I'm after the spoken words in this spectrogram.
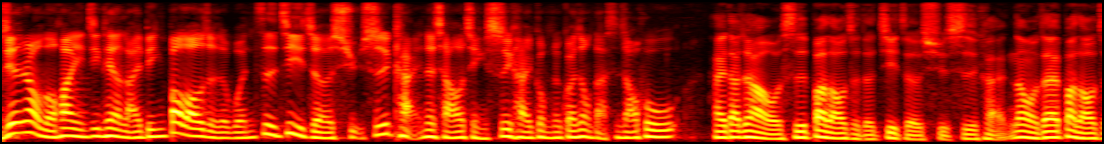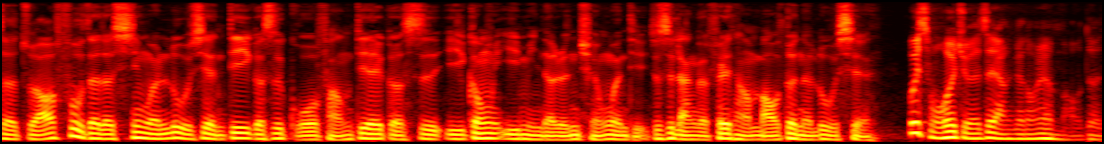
先，让我们欢迎今天的来宾——报道者的文字记者许诗凯。那想要请诗凯跟我们的观众打声招呼。嗨，大家好，我是报道者的记者许诗凯。那我在报道者主要负责的新闻路线，第一个是国防，第二个是移工移民的人权问题，就是两个非常矛盾的路线。为什么会觉得这两个东西很矛盾？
